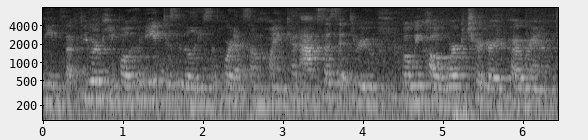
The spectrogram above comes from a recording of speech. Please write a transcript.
means that fewer people who need disability support at some point can access it through what we call work-triggered programs.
